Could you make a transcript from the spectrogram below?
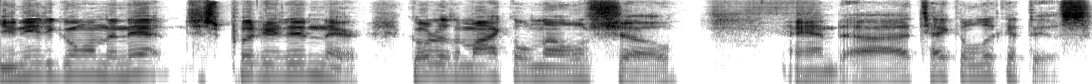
you need to go on the net, just put it in there. Go to the Michael Knowles show and uh, take a look at this.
